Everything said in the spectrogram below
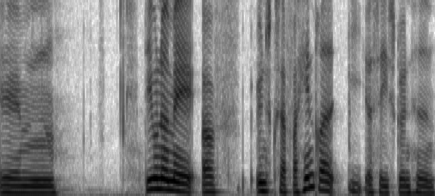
Øhm, det er jo noget med at ønske sig forhindret i at se skønheden.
